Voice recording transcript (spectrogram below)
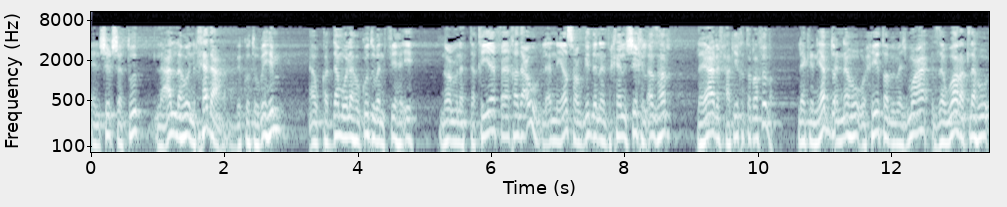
الشيخ شتوت لعله انخدع بكتبهم أو قدموا له كتبا فيها إيه؟ نوع من التقية فخدعوه لأن يصعب جدا أن يتخيل الشيخ الأزهر لا يعرف حقيقة الرافضة. لكن يبدو أنه أحيط بمجموعة زورت له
